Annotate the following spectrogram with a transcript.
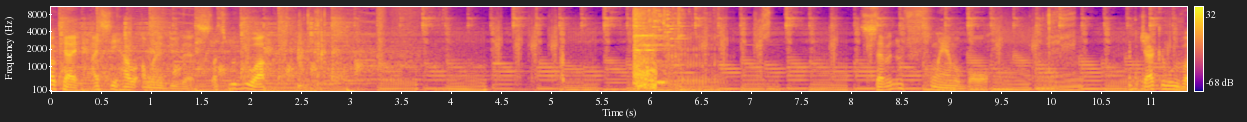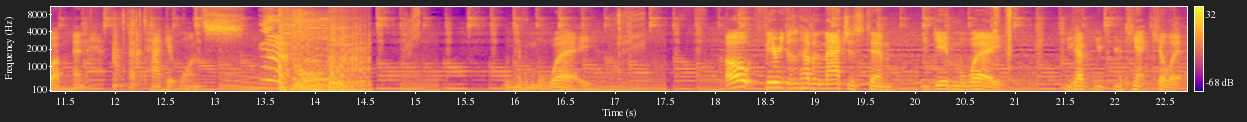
Okay, I see how I want to do this. Let's move you up. Seven inflammable. Jacker move up and attack it once. We move him away. Oh, Thierry doesn't have the matches, Tim. You gave him away. You have you, you can't kill it.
